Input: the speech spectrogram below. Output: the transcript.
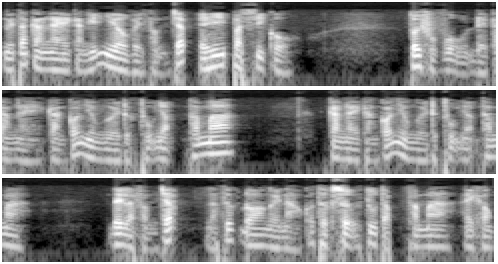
người ta càng ngày càng nghĩ nhiều về phẩm chất Ehipasiko. Tôi phục vụ để càng ngày càng có nhiều người được thụ nhận tham ma. Càng ngày càng có nhiều người được thụ nhận tham ma. Đây là phẩm chất, là thước đo người nào có thực sự tu tập tham ma hay không.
